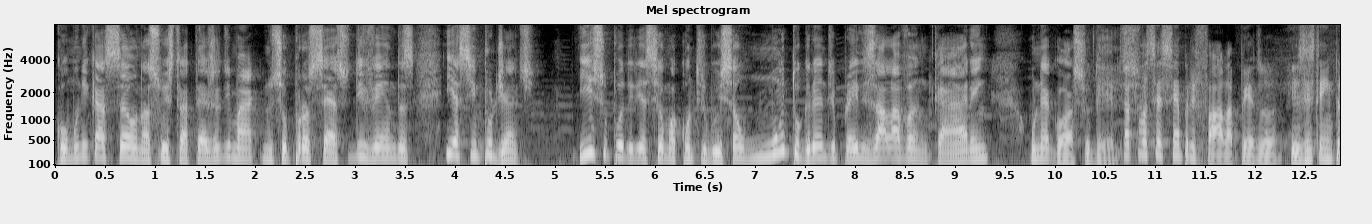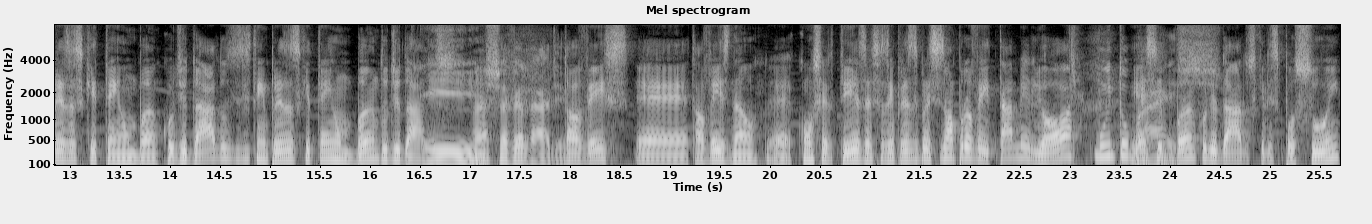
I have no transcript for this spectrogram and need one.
comunicação, na sua estratégia de marketing, no seu processo de vendas e assim por diante. Isso poderia ser uma contribuição muito grande para eles alavancarem o negócio deles. É o que você sempre fala, Pedro. Existem empresas que têm um banco de dados, existem empresas que têm um bando de dados. Né? Isso né? é verdade. Talvez, é, talvez não. É, com certeza, essas empresas precisam aproveitar melhor muito mais. esse banco de dados que eles possuem.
